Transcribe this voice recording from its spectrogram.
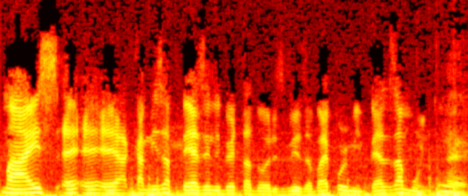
Mas é, é, é a camisa pesa em Libertadores, Grisa, vai por mim, pesa muito. É.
